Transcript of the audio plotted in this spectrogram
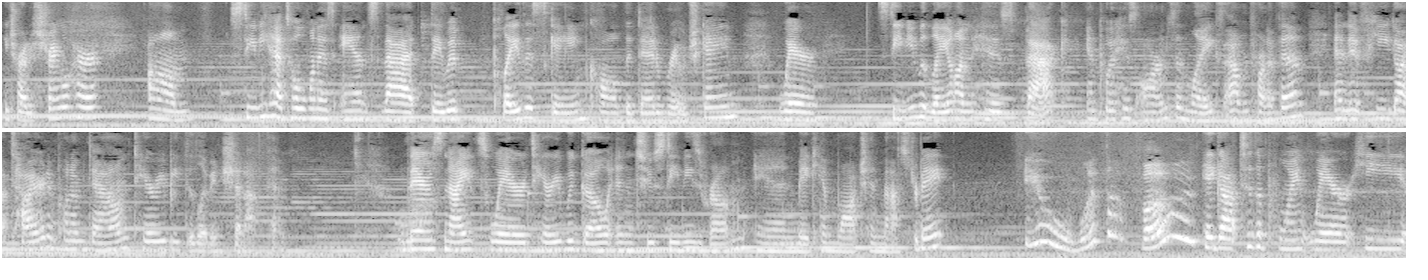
He tried to strangle her. Um, Stevie had told one of his aunts that they would play this game called the Dead Roach game, where Stevie would lay on his back and put his arms and legs out in front of him. And if he got tired and put him down, Terry beat the living shit out of him. There's nights where Terry would go into Stevie's room and make him watch him masturbate. Ew, what the fuck? It got to the point where he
